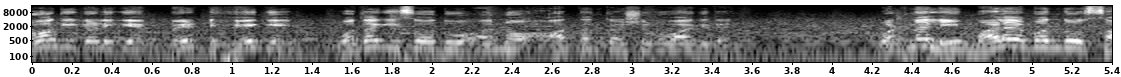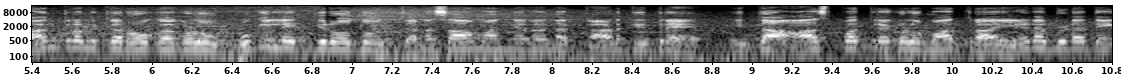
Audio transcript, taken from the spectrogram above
ರೋಗಿಗಳಿಗೆ ಬೆಡ್ ಹೇಗೆ ಒದಗಿಸೋದು ಅನ್ನೋ ಆತಂಕ ಶುರುವಾಗಿದೆ. ಒಟ್ನಲ್ಲಿ ಮಳೆ ಬಂದು ಸಾಂಕ್ರಾಮಿಕ ರೋಗಗಳು ಭುಗಿಲೆದ್ದಿರೋದು ಜನಸಾಮಾನ್ಯರನ್ನ ಕಾಡ್ತಿದ್ರೆ ಇತ್ತ ಆಸ್ಪತ್ರೆಗಳು ಮಾತ್ರ ಎಡಬಿಡದೆ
